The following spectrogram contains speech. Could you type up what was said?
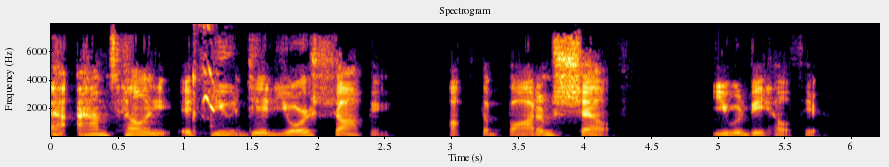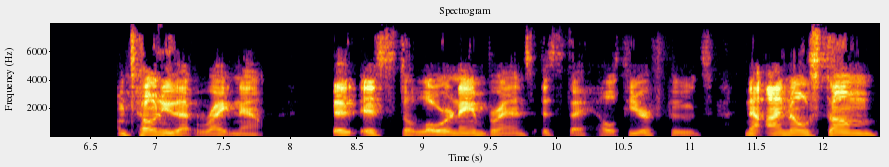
I- I'm telling you, if you did your shopping off the bottom shelf, you would be healthier. I'm telling you that right now. It, it's the lower name brands, it's the healthier foods. Now I know some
